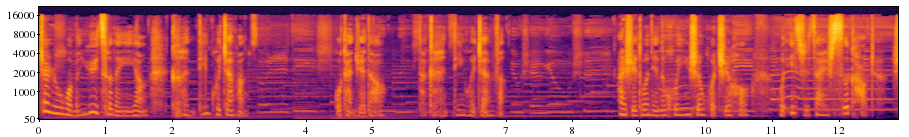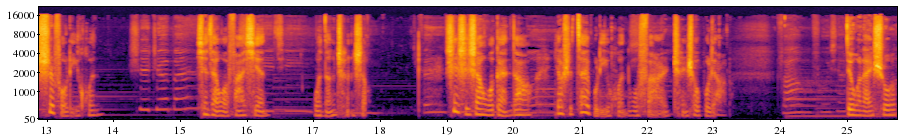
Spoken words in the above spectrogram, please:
正如我们预测的一样，肯定会绽放。我感觉到，它肯定会绽放。二十多年的婚姻生活之后，我一直在思考着是否离婚。现在我发现，我能承受。事实上，我感到，要是再不离婚，我反而承受不了了。对我来说，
